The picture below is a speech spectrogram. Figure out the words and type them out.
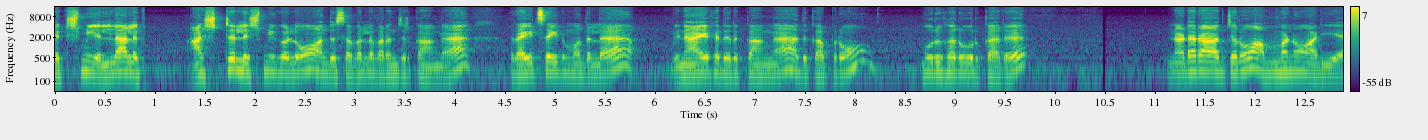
லக்ஷ்மி எல்லா லக் அஷ்டலக்ஷ்மிகளும் அந்த சவரில் வரைஞ்சிருக்காங்க. ரைட் சைடு முதல்ல விநாயகர் இருக்காங்க. அதுக்கப்புறம் முருகரும் இருக்கார். நடராஜரும் அம்மனும் ஆடிய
